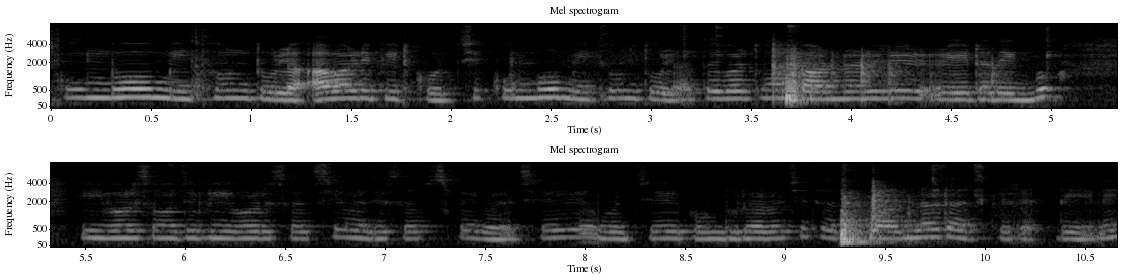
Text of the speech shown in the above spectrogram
কুম্ভ মিথুন তুলা। আবার রিপিট করছি, কুম্ভ মিথুন তুলা। তো এবার তোমার পার্টনারের এটা দেখব। ভিউয়ার্স আমার যে ভিউয়ার্স আছে, আমার যে সাবস্ক্রাইবার আছে, আমার যে বন্ধুরা রয়েছে, তাদের পার্টনার আজকে দিনে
